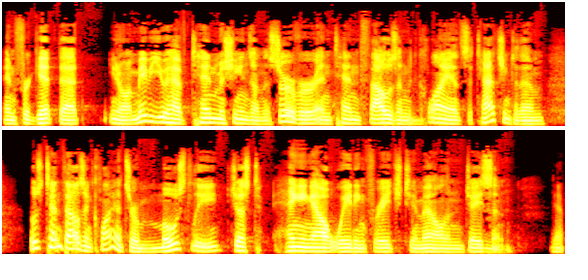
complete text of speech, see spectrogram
and forget that, you know, maybe you have ten machines on the server and ten thousand clients attaching to them. Those ten thousand clients are mostly just hanging out waiting for HTML and JSON. Yep.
